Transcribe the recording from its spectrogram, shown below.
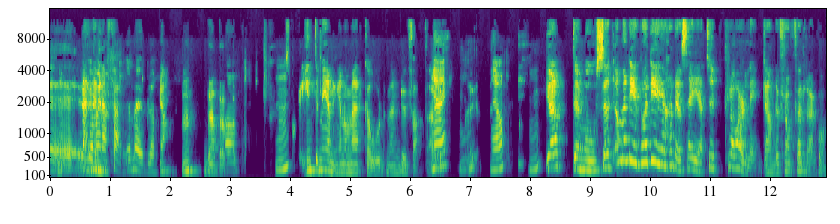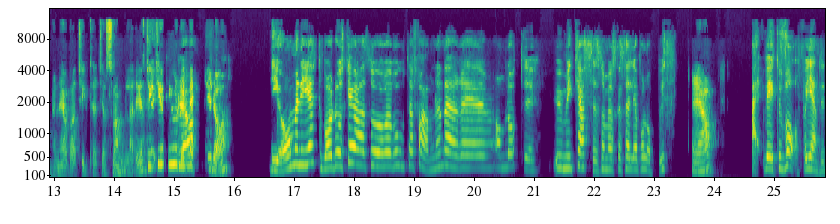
Eh, jag menar färre möbler. Ja, mm, bra, bra. Ja. Mm. Inte meningen att märka ord, men du fattar. Nej. Mm. Ja. Göttemoset, ja men det var det jag hade att säga, typ klarläggande från förra gången när jag bara tyckte att jag svamlade. Jag tyckte jag gjorde det Ja. bättre idag. Ja, men det är jättebra. Då ska jag alltså rota fram den där eh, omlott ur min kasse som jag ska sälja på loppis. Ja, Nej, vet du varför egentligen?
